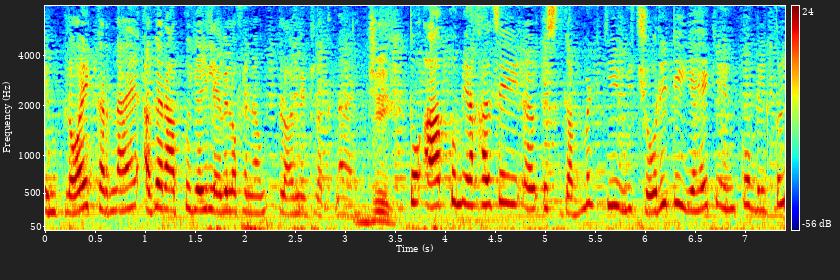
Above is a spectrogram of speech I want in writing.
امپلوائے کرنا ہے اگر آپ کو یہی لیول آف امپلائمنٹ رکھنا ہے۔ جی۔ تو آپ کو میرا خیال سے اس گورنمنٹ کی میچورٹی یہ ہے کہ ان کو بالکل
